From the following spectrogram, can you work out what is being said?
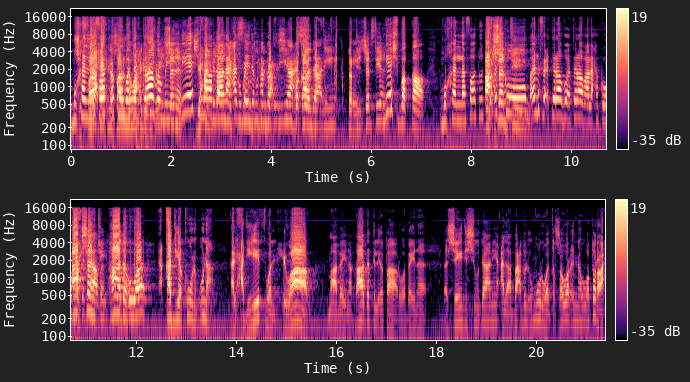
مخلفات حكومة الكاظمي. ليش ما طلعها السيد محمد الشاعر السوداني؟ إيه. ليش بقى؟ مخلفات وتعدكم ألف اعتراض واعتراض على حكومة أحسنتي. هذا هو قد يكون هنا. الحديث والحوار ما بين قادة الإطار وبين السيد السوداني على بعض الأمور وتصور أنه هو طرح.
